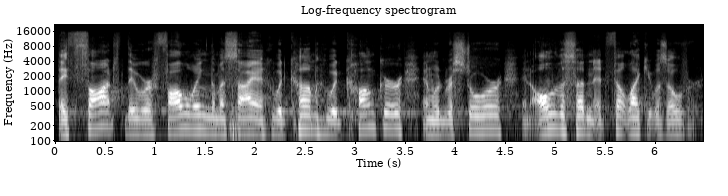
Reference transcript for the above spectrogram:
They thought they were following the Messiah who would come, who would conquer and would restore, and all of a sudden it felt like it was over.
